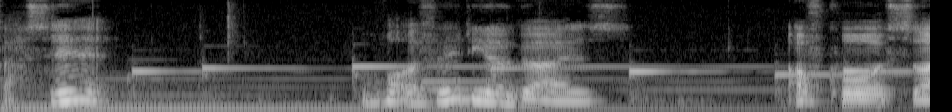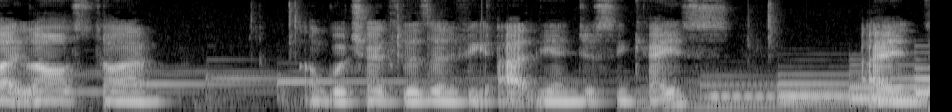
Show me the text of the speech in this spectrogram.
that's it. What a video, guys. Of course, like last time, I'm gonna check if there's anything at the end just in case. And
